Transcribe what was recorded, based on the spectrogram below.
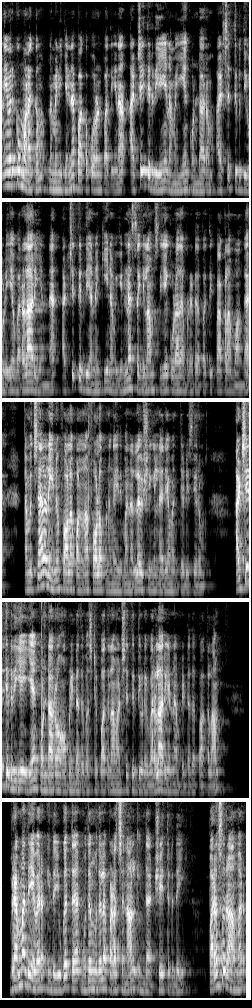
அனைவருக்கும் வணக்கம். நம்ம இன்னைக்கு என்ன பார்க்க போறோம்னு பார்த்தீங்கன்னா அட்சய திருதியை நம்ம ஏன் கொண்டாடுறோம்? அட்சய திருதியுடைய வரலாறு என்ன? அட்சய திருதி அன்னைக்கு நம்ம என்ன செய்யலாம் செய்யக்கூடாது அப்படின்றத பற்றி பார்க்கலாம் வாங்க. நம்ம சேனலை இன்னும் ஃபாலோ பண்ணலாம் ஃபாலோ பண்ணுங்க. இது மாதிரி நல்ல விஷயங்கள் நிறைய வந்து தேடி சேரும். அட்சய திருதியை ஏன் கொண்டாடுறோம் அப்படின்றத ஃபஸ்ட்டு பார்த்தலாம். அட்சய திருதியுடைய வரலாறு என்ன அப்படின்றத பார்க்கலாம். பிரம்மதேவர் இந்த யுகத்தை முதன் முதல்ல படைச்ச நாள் இந்த அட்சய திருதி. பரசுராமர்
